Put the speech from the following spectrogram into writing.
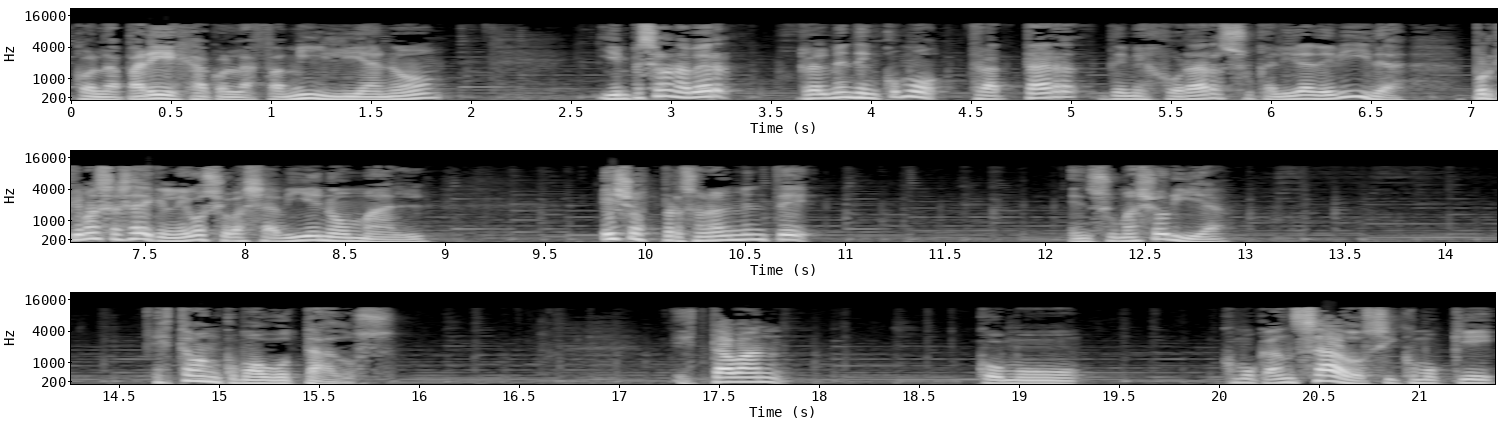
con la pareja, con la familia, ¿no? Y empezaron a ver realmente en cómo tratar de mejorar su calidad de vida, porque más allá de que el negocio vaya bien o mal, ellos personalmente en su mayoría, estaban como agotados. Estaban como, como cansados y como que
